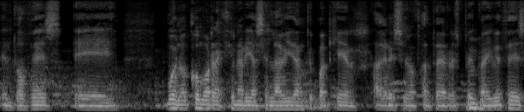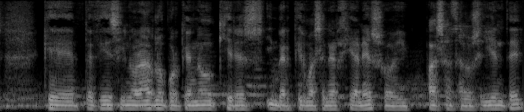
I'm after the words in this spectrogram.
Entonces, eh, bueno, ¿cómo reaccionarías en la vida ante cualquier agresión o falta de respeto? Hay veces que decides ignorarlo porque no quieres invertir más energía en eso y pasas a lo siguiente,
